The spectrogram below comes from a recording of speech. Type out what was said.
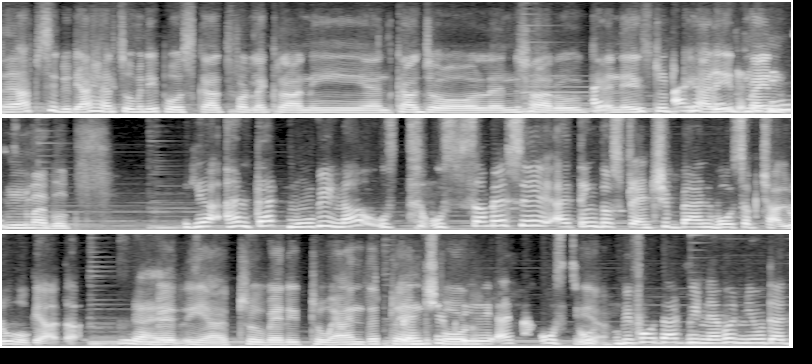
Absolutely, I had so many postcards for like Rani and Kajol and Shah Rukh, I- and I used to I carry think it my, it is- in my books. Yeah, and that movie ना उस उस समय से I think those friendship band वो सब चालू हो गया था. Right. Very, yeah, true, very true. And the trend Friendship for Day. And उस, Yeah. before that, we never knew that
